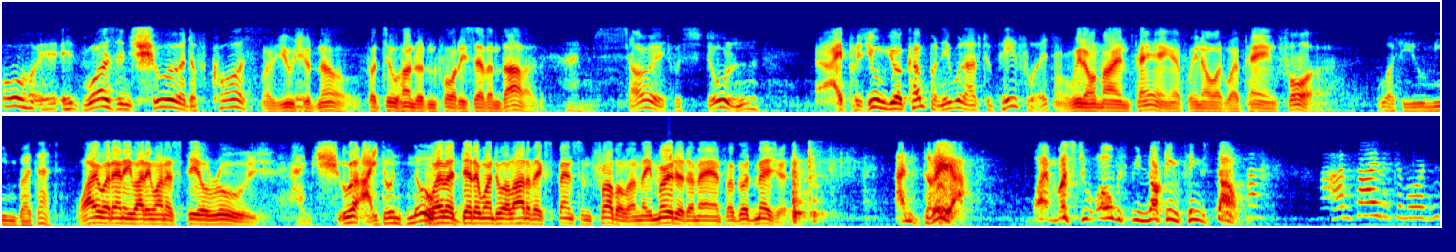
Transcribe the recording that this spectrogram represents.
Oh, it was insured, of course. Well, you should know. For $247. I'm sorry it was stolen. I presume your company will have to pay for it. We don't mind paying if we know what we're paying for. What do you mean by that? Why would anybody want to steal rouge? I'm sure I don't know. Whoever did it went to a lot of expense and trouble, and they murdered a man for good measure. Andrea! Why must you always be knocking things down? Uh, I'm sorry, Mr. Morton.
